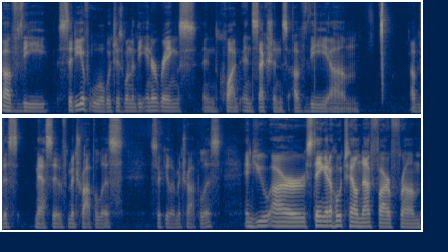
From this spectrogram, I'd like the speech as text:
of the city of Ool, which is one of the inner rings and quad and sections of the um, of this massive metropolis, circular metropolis. And you are staying at a hotel not far from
